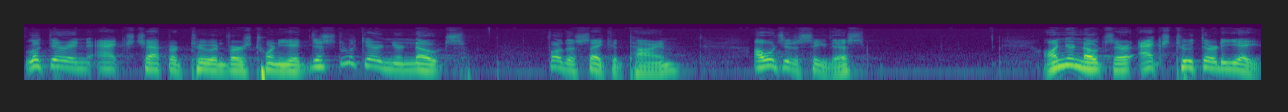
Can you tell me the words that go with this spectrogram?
Look there in Acts chapter 2 and verse 28. Just look there in your notes for the sake of time. I want you to see this. On your notes there, Acts 2.38.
